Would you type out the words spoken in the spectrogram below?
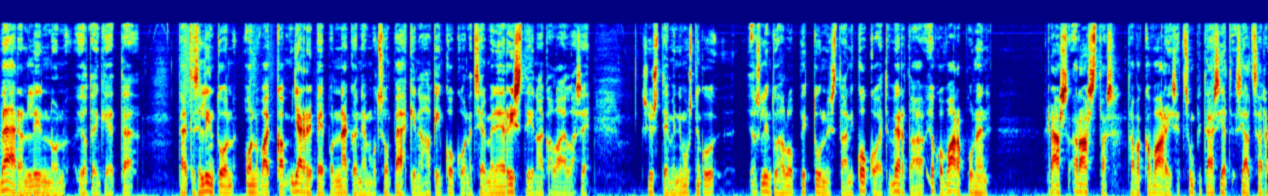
väärän linnun jotenkin, että, tai että se lintu on, on vaikka järripeipon näköinen, mutta se on pähkinähakin kokoinen, että siellä menee ristiin aika lailla se systeemi. Niin musta niin kuin, jos lintu haluaa oppia tunnistaa, niin koko, että vertaa joko varpunen – ras, rastas tai vaikka varis, että sun pitää sieltä, sieltä saada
